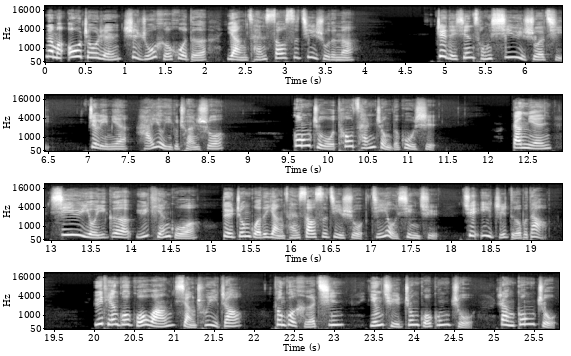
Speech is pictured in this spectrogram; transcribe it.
那么，欧洲人是如何获得养蚕缫丝技术的呢？这得先从西域说起。这里面还有一个传说：公主偷蚕种的故事。当年西域有一个于田国，对中国的养蚕缫丝技术极有兴趣，却一直得不到。于田国国王想出一招，通过和亲迎娶中国公主，让公主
